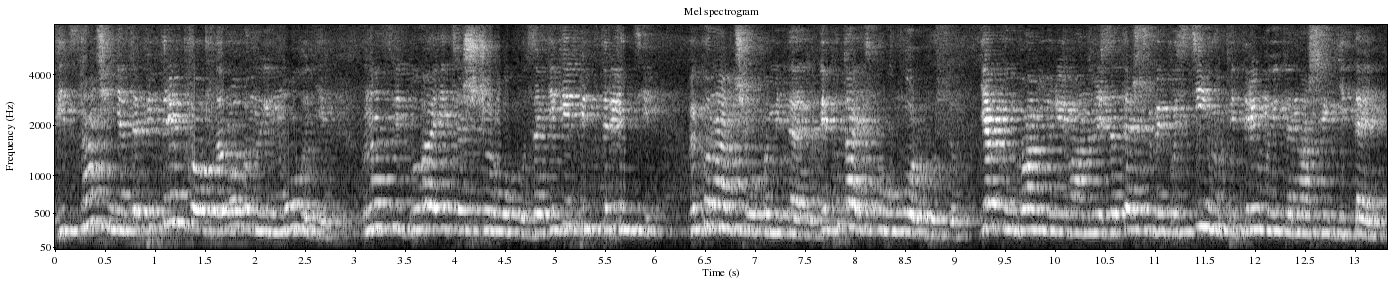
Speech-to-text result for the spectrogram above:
Відзначення та підтримка обдарованої молоді у нас відбувається щороку завдяки підтримці виконавчого комітету, депутатського корпусу. Дякую вам, Юрій Іванович, за те, що ви постійно підтримуєте наших дітей.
